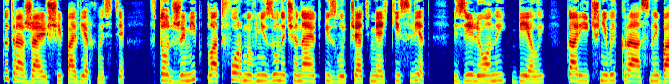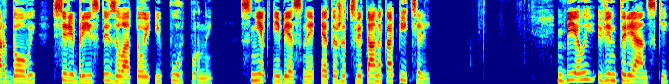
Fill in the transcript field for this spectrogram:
к отражающей поверхности. В тот же миг платформы внизу начинают излучать мягкий свет, зеленый, белый, коричневый, красный, бордовый, серебристый, золотой и пурпурный. Снег небесный — это же цвета накопителей. Белый — винтерианский,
